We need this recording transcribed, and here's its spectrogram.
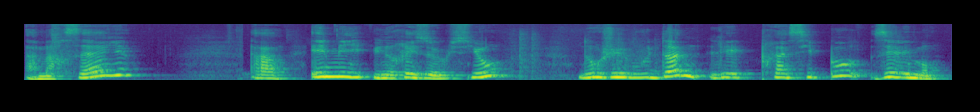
à Marseille, a émis une résolution dont je vous donne les principaux éléments.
